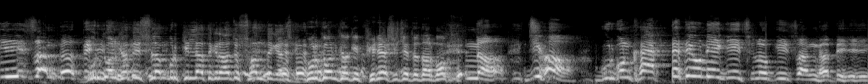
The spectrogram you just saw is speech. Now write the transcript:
কি সাংঘাতিক? গুরগন খাতে ইসলামপুর কিল্লা থেকে রাজস্ব আনতে গেছে। গুরগন খাকে ফিরে এসেছে তো তার বক্স না জি হ্যাঁ গুরগন খা একটাতেও নিয়ে গিয়েছিল কি সাংঘাতিক?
